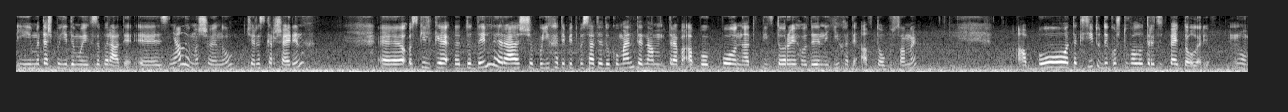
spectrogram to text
І ми теж поїдемо їх забирати. Е, Зняли машину через каршерінг. Е, Оскільки до дилера, щоб поїхати підписати документи, нам треба або понад півтори години їхати автобусами, або таксі туди коштувало 35 доларів. Ну,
